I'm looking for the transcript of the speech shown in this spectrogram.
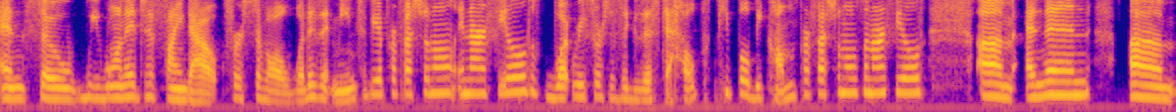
and so we wanted to find out, first of all, what does it mean to be a professional in our field? What resources exist to help people become professionals in our field? Um, and then um,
